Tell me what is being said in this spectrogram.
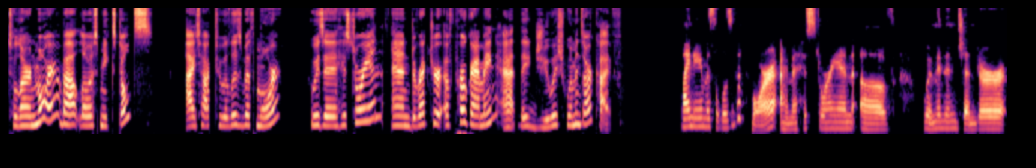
To learn more about Lois Meek Stolz, I talked to Elizabeth Moore, who is a historian and director of programming at the Jewish Women's Archive. My name is Elizabeth Moore. I'm a historian of women and gender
